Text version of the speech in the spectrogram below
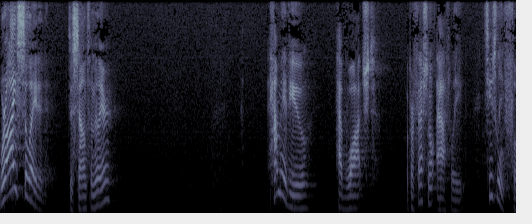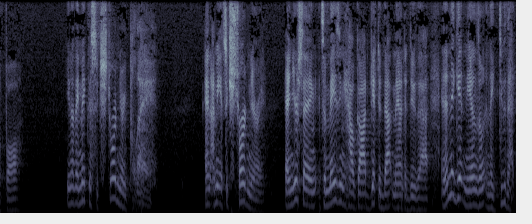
We're isolated. Does this sound familiar? How many of you have watched a professional athlete? It's usually in football you know, they make this extraordinary play. And I mean, it's extraordinary. And you're saying it's amazing how God gifted that man to do that. And then they get in the end zone and they do that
